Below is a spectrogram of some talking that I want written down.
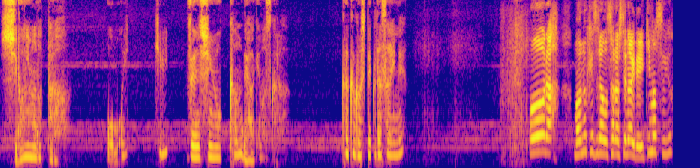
城に戻ったら思いっきり全身を噛んであげますから。覚悟してくださいね。ほら間抜け面を晒してないで行きますよ。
